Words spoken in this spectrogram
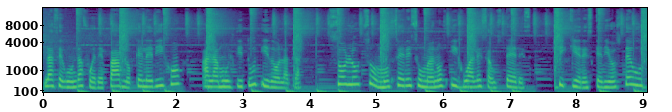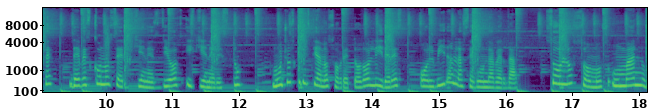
La segunda fue de Pablo, que le dijo a la multitud idólatra, solo somos seres humanos iguales a ustedes. Si quieres que Dios te use, debes conocer quién es Dios y quién eres tú. Muchos cristianos, sobre todo líderes, olvidan la segunda verdad Solo somos humanos.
